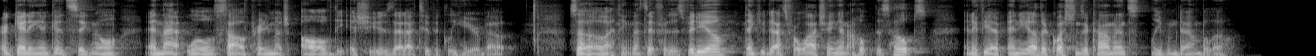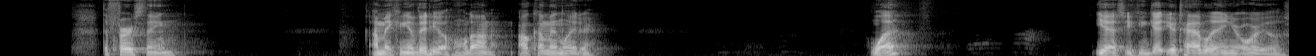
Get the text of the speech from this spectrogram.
are getting a good signal, and that will solve pretty much all of the issues that I typically hear about. So I think that's it for this video. Thank you guys for watching and I hope this helps. And if you have any other questions or comments, leave them down below. The first thing, I'm making a video. Hold on. I'll come in later. What? Yes, you can get your tablet and your Oreos.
